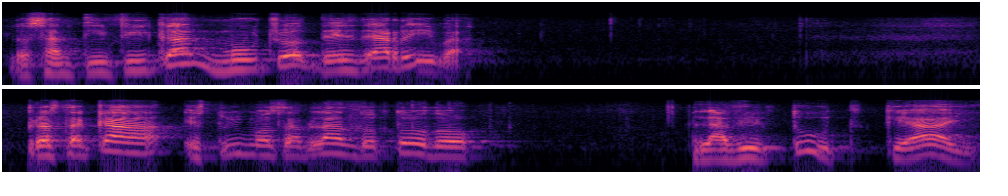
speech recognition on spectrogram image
Lo santifican mucho desde arriba. Pero hasta acá estuvimos hablando todo la virtud que hay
